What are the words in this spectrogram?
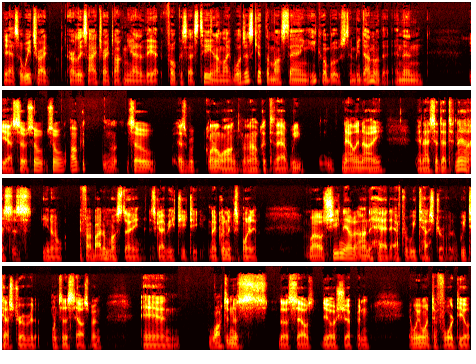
Yeah, so we tried, or at least I tried talking you out of the Focus ST, and I'm like, well, just get the Mustang EcoBoost and be done with it. And then, Yeah, so so so I'll get so as we're going along, and I'll get to that. We Nally and I, and I said that to Nally. I says, you know, if I buy the Mustang, it's got to be GT, and I couldn't explain it. Well, mm-hmm. she nailed it on the head after we test drove it. We test drove it, went to the salesman, and walked in this, the sales dealership, and and we went to four deal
